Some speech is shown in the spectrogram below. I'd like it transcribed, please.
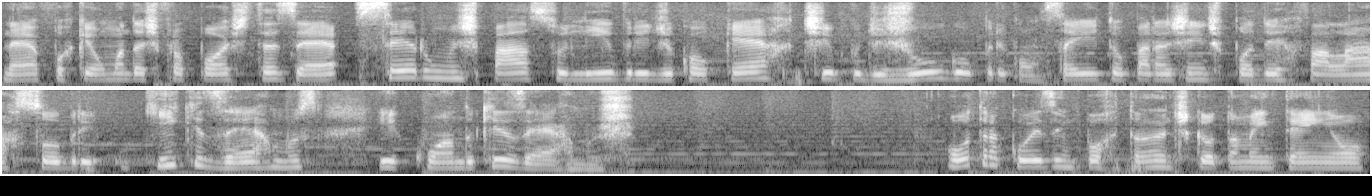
né? Porque uma das propostas é ser um espaço livre de qualquer tipo de julgo ou preconceito para a gente poder falar sobre o que quisermos e quando quisermos. Outra coisa importante que eu também tenho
